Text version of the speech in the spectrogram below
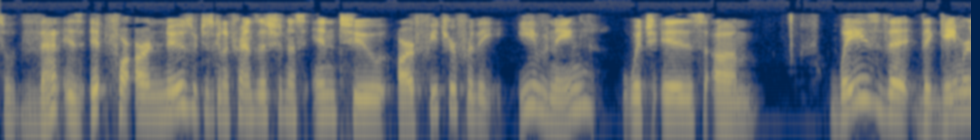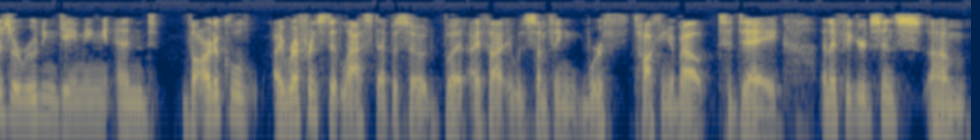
so that is it for our news, which is going to transition us into our feature for the evening, which is um, ways that, that gamers are rooting gaming and the article I referenced it last episode, but I thought it was something worth talking about today. And I figured since um,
